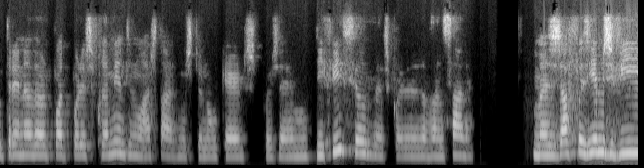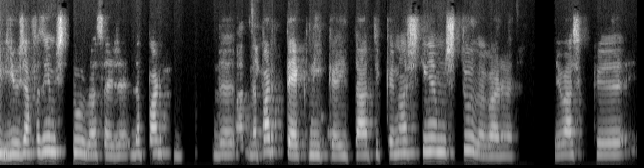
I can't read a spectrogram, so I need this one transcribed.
o treinador pode pôr as ferramentas lá estás, mas tu não queres, depois é muito difícil as coisas avançarem. Mas já fazíamos vídeos, já fazíamos tudo, ou seja, da parte, da, da parte técnica e tática nós tínhamos tudo. Agora, eu acho que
